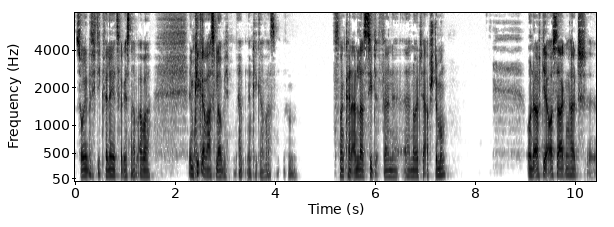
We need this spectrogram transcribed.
sorry, dass ich die Quelle jetzt vergessen habe, aber im Kicker war es, glaube ich. Ja, im Kicker war es. Ähm, dass man keinen Anlass sieht für eine erneute Abstimmung. Und auch die Aussagen halt äh,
